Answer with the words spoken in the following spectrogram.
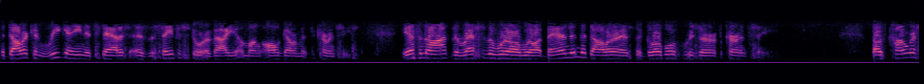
the dollar can regain its status as the safest store of value among all government currencies. If not, the rest of the world will abandon the dollar as the global reserve currency. Both Congress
